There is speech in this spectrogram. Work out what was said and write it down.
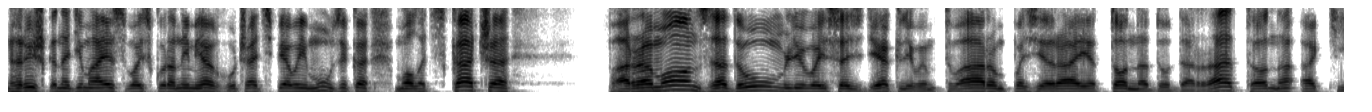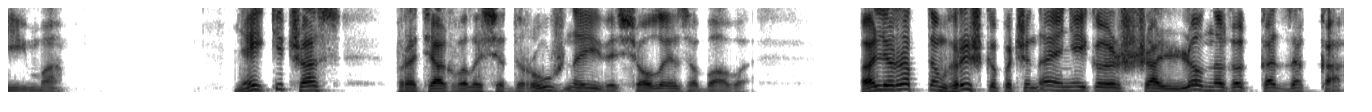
грышка надзімае свой скураны мех гучаць спевай музыка моладзь скача. Парамон задумлівай са здзеклівым тварам пазірае то на дудара то на акіма нейкі час працягвалася дружная і вясёлая забава. Але раптам грышка пачынае нейкага шалёнага казака.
